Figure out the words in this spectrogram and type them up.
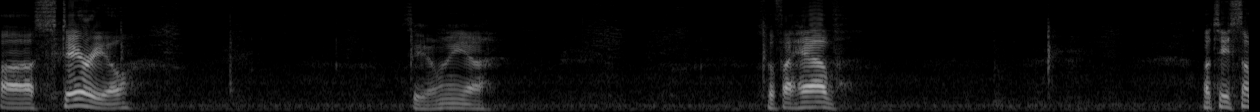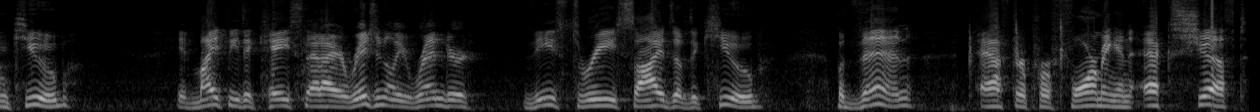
uh, stereo. Let's see, let me, uh, so if I have let's say some cube, it might be the case that I originally rendered these three sides of the cube, but then after performing an X shift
